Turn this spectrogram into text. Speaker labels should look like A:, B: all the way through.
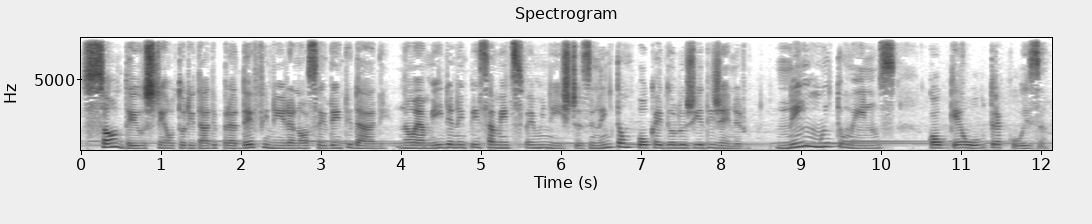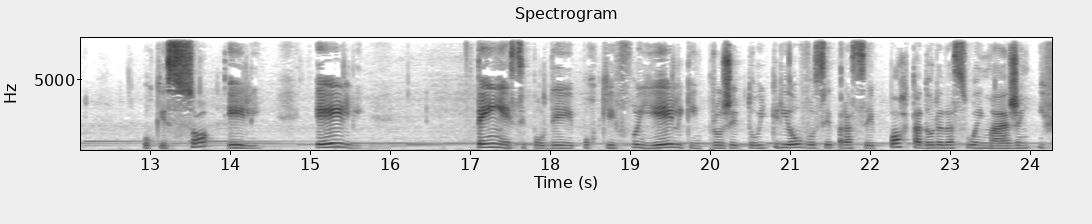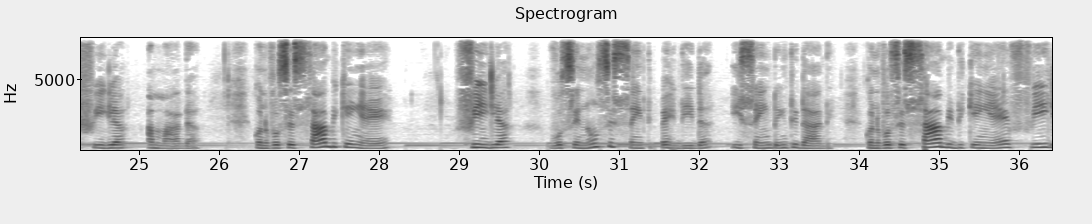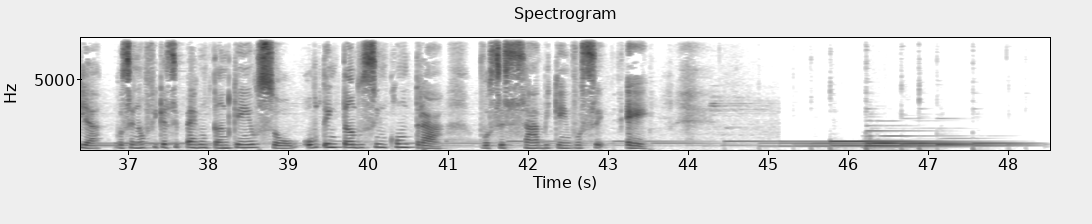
A: Só Deus tem autoridade para definir a nossa identidade. Não é a mídia, nem pensamentos feministas, e nem tampouco a ideologia de gênero, nem muito menos qualquer outra coisa. Porque só Ele, Ele tem esse poder porque foi Ele quem projetou e criou você para ser portadora da sua imagem e filha amada. Quando você sabe quem é, filha, você não se sente perdida e sem identidade. Quando você sabe de quem é filha, você não fica se perguntando quem eu sou ou tentando se encontrar. Você sabe quem você é.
